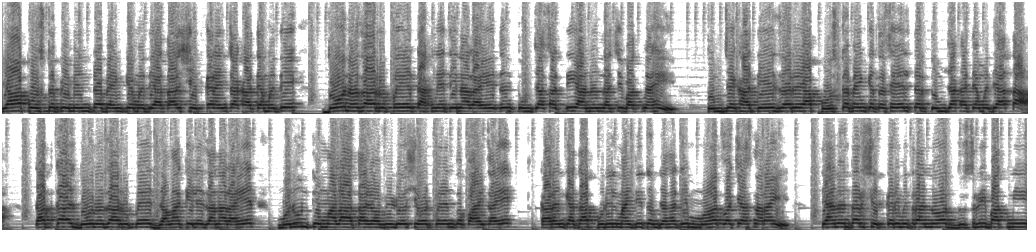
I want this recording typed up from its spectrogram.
या पोस्ट पेमेंट बँकेमध्ये आता शेतकऱ्यांच्या खात्यामध्ये दोन हजार रुपये टाकण्यात येणार आहेत आणि तुमच्यासाठी आनंदाची बातमी आहे. तुमचे खाते जर या पोस्ट बँकेत असेल तर तुमच्या खात्यामध्ये आता तात्काळ दोन हजार रुपये जमा केले जाणार आहेत. म्हणून तुम्हाला आता हा व्हिडिओ शेवटपर्यंत पाहायचा आहे. कारण की आता पुढील माहिती तुमच्यासाठी महत्वाची असणार आहे. त्यानंतर शेतकरी मित्रांनो दुसरी बातमी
